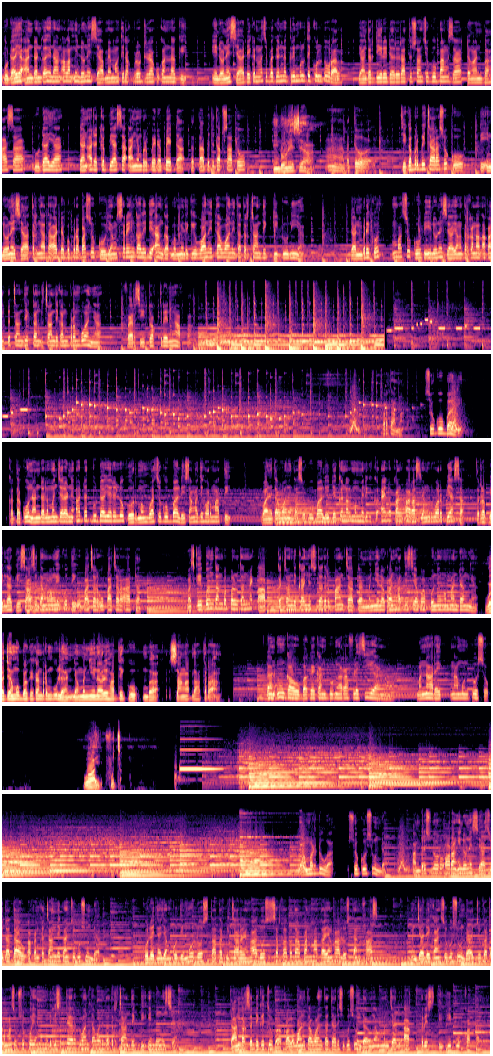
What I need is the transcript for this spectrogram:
Kebudayaan dan keindahan alam Indonesia memang tidak perlu diragukan lagi. Indonesia dikenal sebagai negeri multikultural yang terdiri dari ratusan suku bangsa dengan bahasa, budaya, dan adat kebiasaan yang berbeda-beda tetapi tetap satu. Indonesia. Ah, betul. Jika berbicara suku, di Indonesia ternyata ada beberapa suku yang sering kali dianggap memiliki wanita-wanita tercantik di dunia. Dan berikut empat suku di Indonesia yang terkenal akan kecantikan-kecantikan perempuannya versi doktrin ngapa. Pertama, suku Bali. Ketekunan dalam menjalani adat budaya leluhur membuat suku Bali sangat dihormati. Wanita-wanita suku Bali dikenal memiliki keelokan paras yang luar biasa, terlebih lagi saat sedang mengikuti upacara-upacara adat. Meskipun tanpa palutan make up, kecantikannya sudah terpancar dan menyilaukan hati siapa pun yang memandangnya. Wajahmu bagaikan rembulan yang menyinari hatiku, mbak. Sangatlah terang. Dan engkau bagaikan bunga rafflesiano, menarik namun busuk. Woi, fucek. Nomor 2. Suku Sunda. Hampir seluruh orang Indonesia sudah tahu akan kecantikan suku Sunda. Kulitnya yang putih mulus, tata bicara yang halus, serta tatapan mata yang halus dan khas. Menjadikan suku Sunda juga termasuk suku yang memiliki sederet wanita-wanita tercantik di Indonesia. Dan tak sedikit juga kalau wanita-wanita dari suku Sunda yang menjadi aktris di ibu kota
